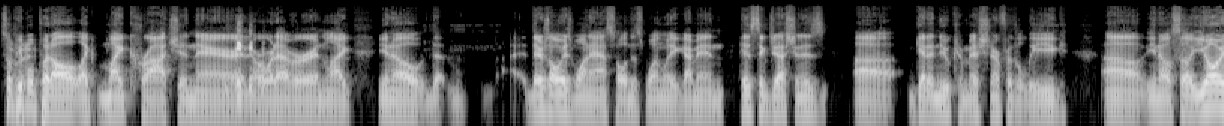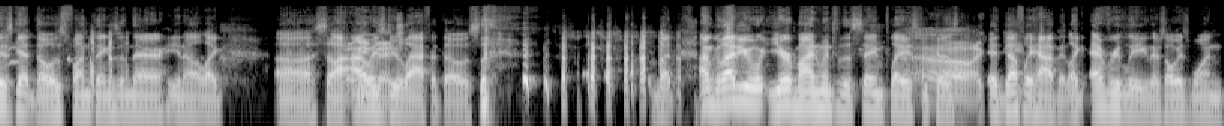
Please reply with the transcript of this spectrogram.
So all people right. put all like Mike Crotch in there and, or whatever, and like you know the, there's always one asshole in this one league I'm in. His suggestion is uh, get a new commissioner for the league. Uh, you know, so you always get those fun things in there. You know, like uh, so I, I always do laugh at those. but I'm glad you your mind went to the same place because oh, it definitely happened. Like every league, there's always one,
